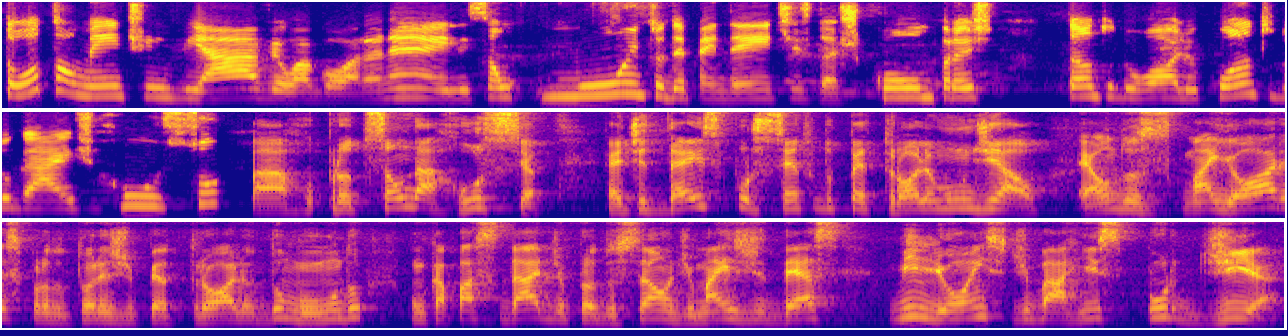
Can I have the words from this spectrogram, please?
totalmente inviável agora, né? Eles são muito dependentes das compras, tanto do óleo quanto do gás russo. A produção da Rússia é de 10% do petróleo mundial. É um dos maiores produtores de petróleo do mundo, com capacidade de produção de mais de 10 milhões de barris por dia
